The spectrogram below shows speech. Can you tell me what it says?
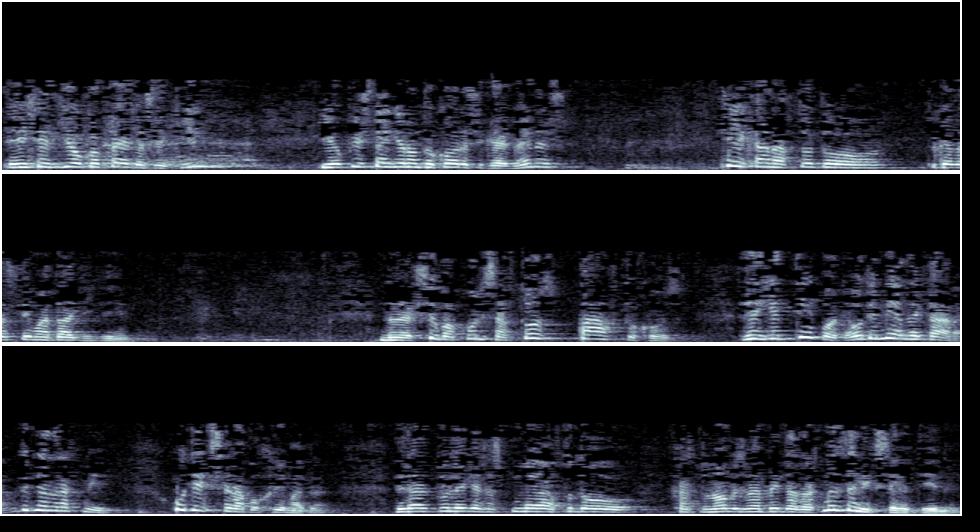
Είχε δύο κοπέλες εκεί, οι οποίες ήταν γεροντοκόρες οι καημένες και είχαν αυτό το, το καταστηματάκι εκεί. Εντάξει ο παππούλης αυτός πάυτοχος. Δεν είχε τίποτα, ούτε μία δεκάρα, ούτε μία δραχμή. Ούτε ήξερε από χρήματα. Δηλαδή του λέγες, ας πούμε, αυτό το χαρτονόμισμα με 50 δραχμές δεν ήξερε τι είναι.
